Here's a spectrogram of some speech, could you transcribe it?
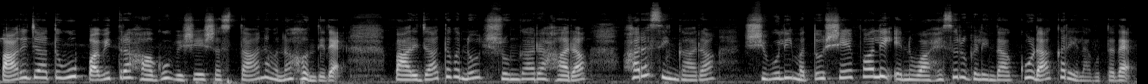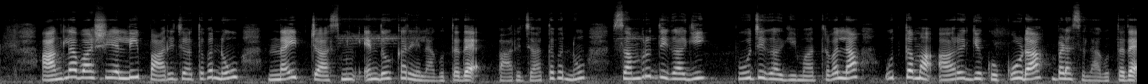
ಪಾರಿಜಾತವು ಪವಿತ್ರ ಹಾಗೂ ವಿಶೇಷ ಸ್ಥಾನವನ್ನು ಹೊಂದಿದೆ. ಪಾರಿಜಾತವನ್ನು ಶೃಂಗಾರ ಹಾರ ಹರಸಿಂಗಾರ, ಶಿವುಲಿ ಮತ್ತು ಶೇಫಾಲಿ ಎನ್ನುವ ಹೆಸರುಗಳಿಂದ ಕೂಡ ಕರೆಯಲಾಗುತ್ತದೆ. ಆಂಗ್ಲ ಭಾಷೆಯಲ್ಲಿ ಪಾರಿಜಾತವನ್ನು ನೈಟ್ ಜಾಸ್ಮಿನ್ ಎಂದು ಕರೆಯಲಾಗುತ್ತದೆ. ಪಾರಿಜಾತವನ್ನು ಸಮೃದ್ಧಿಗಾಗಿ ಪೂಜೆಗಾಗಿ ಮಾತ್ರವಲ್ಲ ಉತ್ತಮ ಆರೋಗ್ಯಕ್ಕೂ ಕೂಡ ಬಳಸಲಾಗುತ್ತದೆ.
